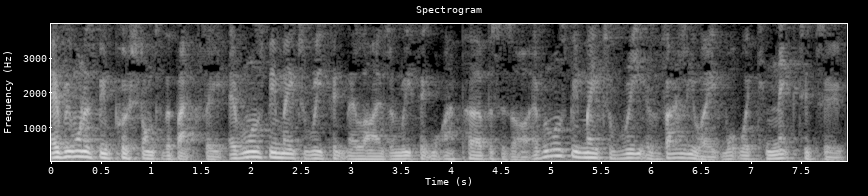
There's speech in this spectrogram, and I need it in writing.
everyone has been pushed onto the back feet. Everyone's been made to rethink their lives and rethink what our purposes are. Everyone's been made to re-evaluate what we're connected to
